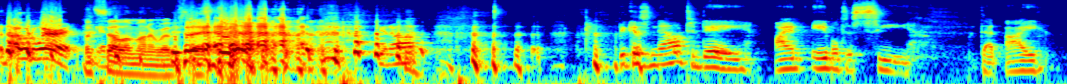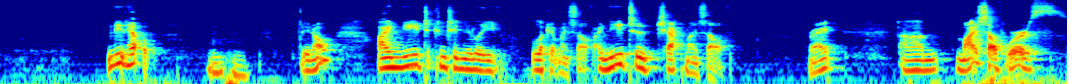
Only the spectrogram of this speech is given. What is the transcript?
And I would wear it. Let's sell them on our website. you know because now today i am able to see that i need help you know i need to continually look at myself i need to check myself right um, my self-worth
